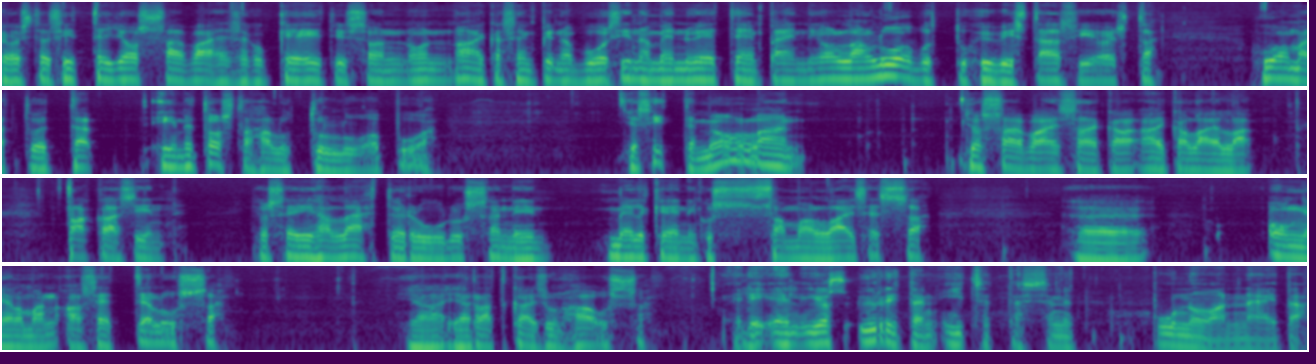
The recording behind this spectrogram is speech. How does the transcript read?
joista sitten jossain vaiheessa, kun kehitys on, on aikaisempina vuosina mennyt eteenpäin, niin ollaan luovuttu hyvistä asioista, huomattu, että ei me tosta haluttu luopua. Ja sitten me ollaan jossain vaiheessa aika, aika lailla takaisin, jos ei ihan lähtöruudussa, niin melkein niin kuin samanlaisessa ö, ongelman asettelussa ja, ja ratkaisun haussa. Eli, eli jos yritän itse tässä nyt punoa näitä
